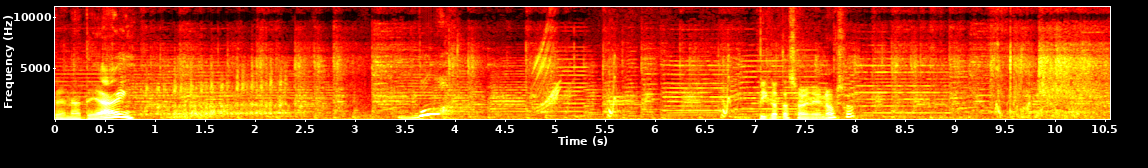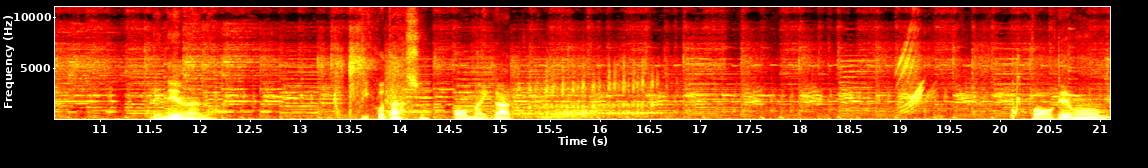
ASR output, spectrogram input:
Frenate ahí. Picotazo venenoso. Venénalo. Picotazo. Oh my god. Pokémon.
